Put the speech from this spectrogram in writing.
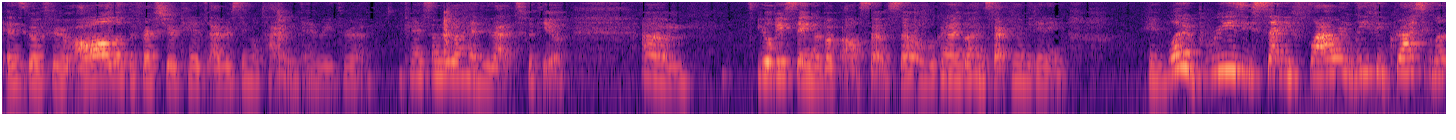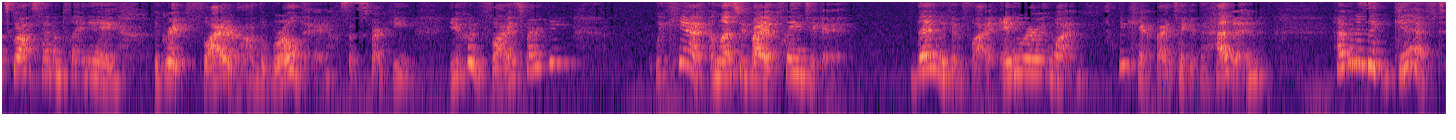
is go through all of the first year kids every single time and read through it. Okay, so I'm going to go ahead and do that with you. Um, you'll be seeing the book also, so we're going to go ahead and start from the beginning. Okay, what a breezy, sunny, flowery, leafy, grassy, let's go outside and play day. A great fly around the world day, said Sparky. You can fly, Sparky? We can't unless we buy a plane ticket. Then we can fly anywhere we want. We can't buy a ticket to heaven. Heaven is a gift.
